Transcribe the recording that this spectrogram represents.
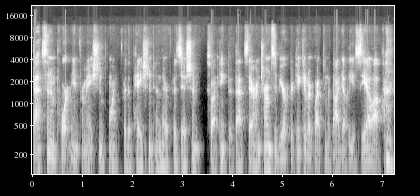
That's an important information point for the patient and their physician. So I think that that's there. In terms of your particular question with IWCLL,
